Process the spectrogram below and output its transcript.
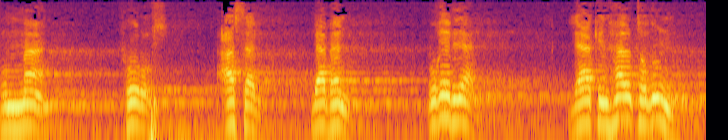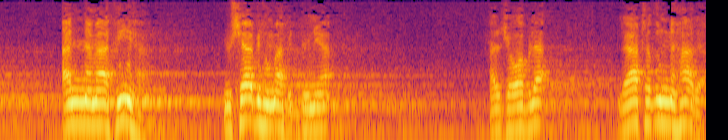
رمان فرش عسل لبن وغير ذلك. لكن هل تظن أن ما فيها يشابه ما في الدنيا؟ الجواب لا. لا تظن هذا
